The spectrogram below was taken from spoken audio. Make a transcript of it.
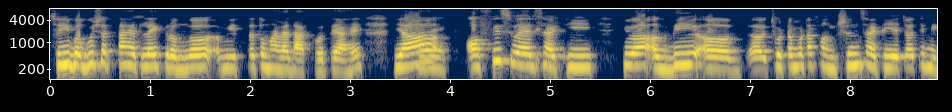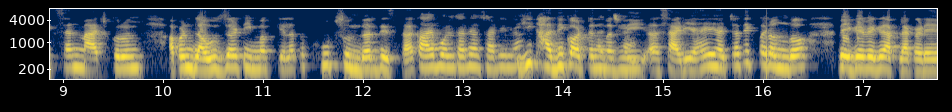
सो ही बघू शकता ह्यातला एक रंग मी इथं तुम्हाला दाखवते आहे. या ऑफिस वेअरसाठी किंवा अगदी छोट्या मोठ्या फंक्शनसाठी याच्यावरती मिक्स अँड मॅच करून आपण ब्लाऊज जर टीमअप केला तर खूप सुंदर दिसतात. काय बोलतात त्या साडीला? ही खादी कॉटन. मधली साडी आहे. ह्याच्यात एक रंग वेगळे वेगळे आपल्याकडे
